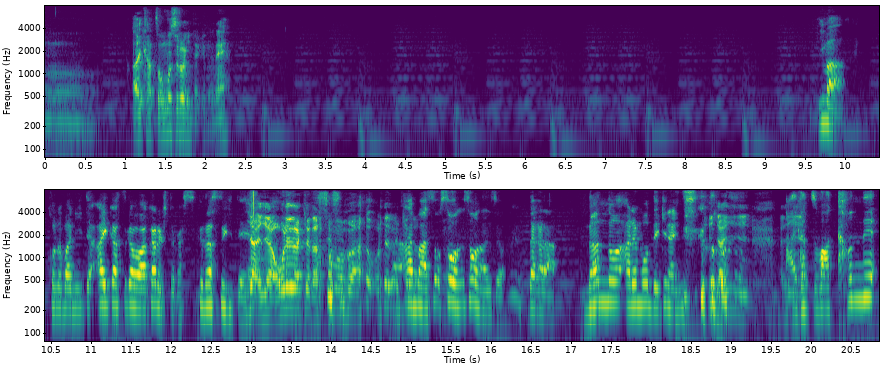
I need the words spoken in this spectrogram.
うん。アイカツ面白いんだけどね。今、この場にいてアイカツがわかる人が少なすぎて。いやいや、俺だけだ、そのは。俺だけだ。あ、まあ、そう、そう、そうなんですよ。だから、何のあれもできないんですよ。いや、いい。あ。あいかつわかんね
